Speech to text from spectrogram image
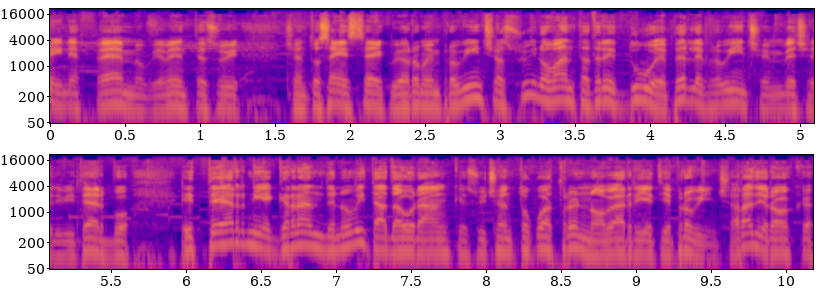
in FM ovviamente sui 106.6 qui a Roma in provincia, sui 93.2 per le province invece di Viterbo e Terni e grande novità da ora anche sui 104.9 a Rieti e provincia. Radio Rock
